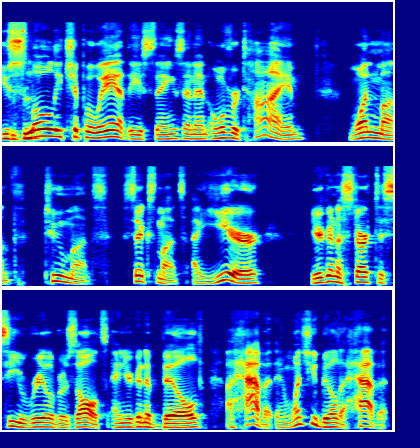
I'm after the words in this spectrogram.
You mm-hmm. slowly chip away at these things. And then over time, one month, two months, six months, a year, you're going to start to see real results and you're going to build a habit. And once you build a habit,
